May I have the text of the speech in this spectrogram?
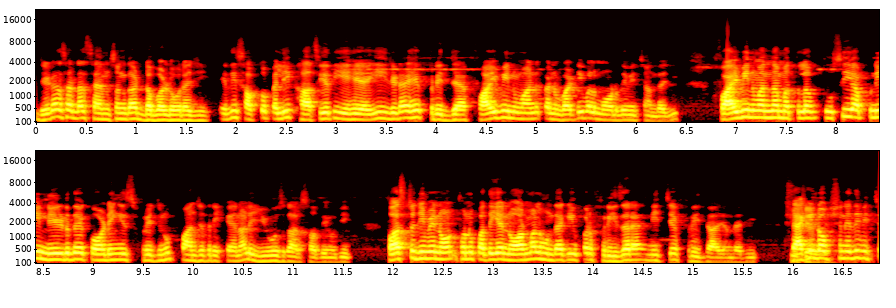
ਜਿਹੜਾ ਸਾਡਾ Samsung ਦਾ ਡਬਲ ਡੋਰ ਹੈ ਜੀ ਇਹਦੀ ਸਭ ਤੋਂ ਪਹਿਲੀ ਖਾਸੀਅਤ ਇਹ ਹੈ ਕਿ ਜਿਹੜਾ ਇਹ ਫ੍ਰਿਜ ਹੈ 5 in 1 ਕਨਵਰਟੀਬਲ ਮੋਡ ਦੇ ਵਿੱਚ ਆਉਂਦਾ ਜੀ। 5 in 1 ਦਾ ਮਤਲਬ ਤੁਸੀਂ ਆਪਣੀ ਨੀਡ ਦੇ ਅਕੋਰਡਿੰਗ ਇਸ ਫ੍ਰਿਜ ਨੂੰ ਪੰਜ ਤਰੀਕਿਆਂ ਨਾਲ ਯੂਜ਼ ਕਰ ਸਕਦੇ ਹੋ ਜੀ। ਫਸਟ ਜਿਵੇਂ ਤੁਹਾਨੂੰ ਪਤਾ ਹੀ ਹੈ ਨਾਰਮਲ ਹੁੰਦਾ ਕਿ ਉੱਪਰ ਫ੍ਰੀਜ਼ਰ ਹੈ ਨੀਚੇ ਫ੍ਰਿਜ ਆ ਜਾਂਦਾ ਜੀ। ਸੈਕਿੰਡ। ਆਪਸ਼ਨ ਇਹਦੇ ਵਿੱਚ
